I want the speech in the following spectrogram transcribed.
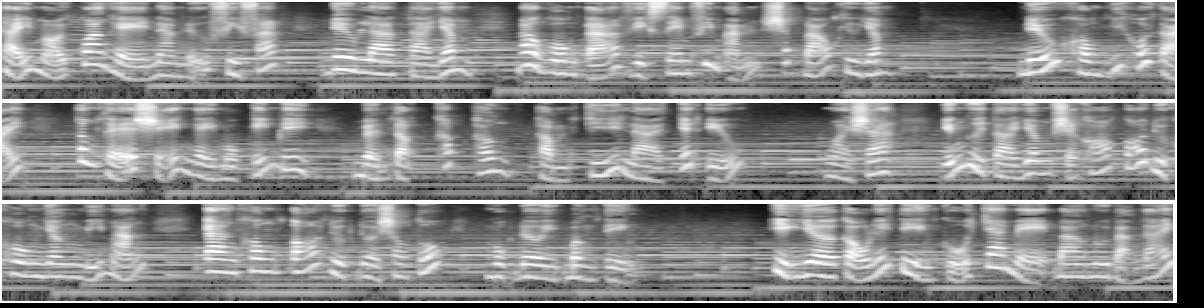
thảy mọi quan hệ nam nữ phi pháp đều là tà dâm, bao gồm cả việc xem phim ảnh, sách báo khiêu dâm. Nếu không biết hối cải, thân thể sẽ ngày một kém đi, bệnh tật khắp thân, thậm chí là chết yểu. Ngoài ra, những người tà dâm sẽ khó có được hôn nhân mỹ mãn, càng không có được đời sau tốt, một đời bần tiện. Hiện giờ cậu lấy tiền của cha mẹ bao nuôi bạn gái,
